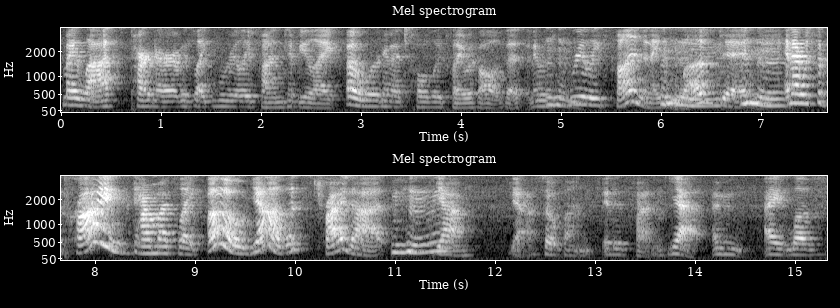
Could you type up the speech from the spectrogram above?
my last partner, it was like really fun to be like, oh, we're gonna totally play with all of this, and it was Mhm. really fun, and I Mhm. loved it. Mhm. And I was surprised how much like, oh yeah, let's try that. Mm-hmm. Yeah, yeah, So fun. it is fun. Yeah, I'm. I love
